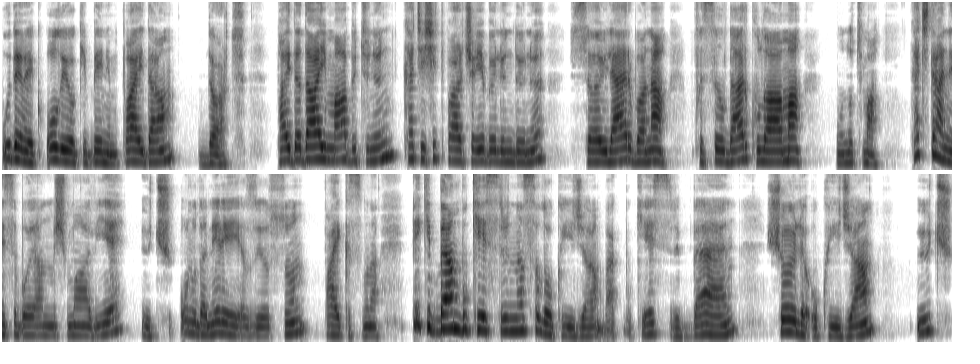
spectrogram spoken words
Bu demek oluyor ki benim paydam 4. Payda daima bütünün kaç eşit parçaya bölündüğünü söyler bana, fısıldar kulağıma. Unutma. Kaç tanesi boyanmış maviye? 3. Onu da nereye yazıyorsun? Pay kısmına. Peki ben bu kesri nasıl okuyacağım? Bak bu kesri ben şöyle okuyacağım. 3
